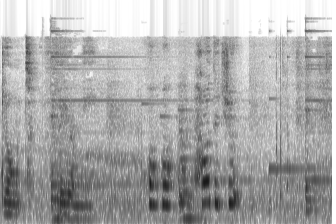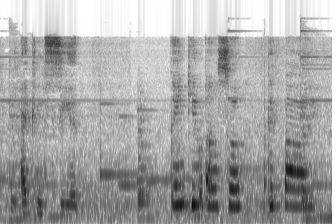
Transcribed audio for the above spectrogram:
don't fear me. Oh, well, how did you... I can see it. Thank you, Elsa. Goodbye.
